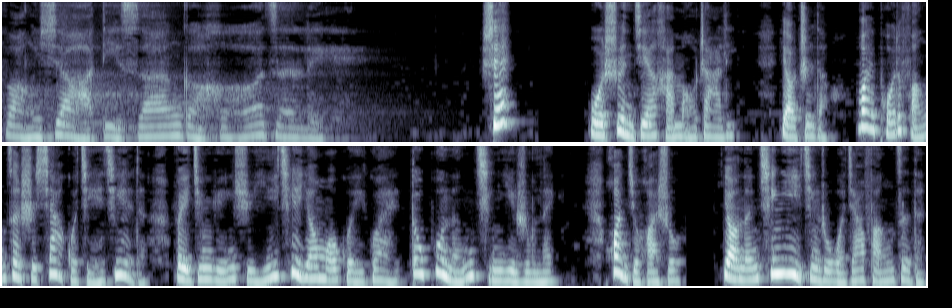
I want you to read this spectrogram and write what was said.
放下第三个盒子里。”谁？我瞬间汗毛炸立。要知道，外婆的房子是下过结界的，未经允许，一切妖魔鬼怪都不能轻易入内。换句话说，要能轻易进入我家房子的。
